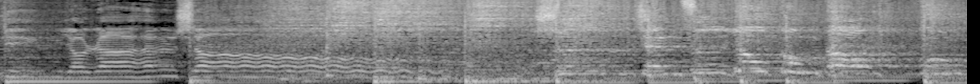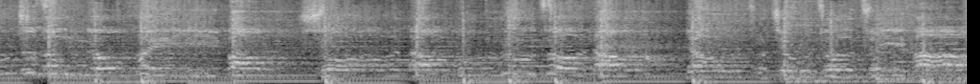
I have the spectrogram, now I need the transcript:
定要燃烧。世间自有公道，付出总有回报。说到不如做到，要做就做最好。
